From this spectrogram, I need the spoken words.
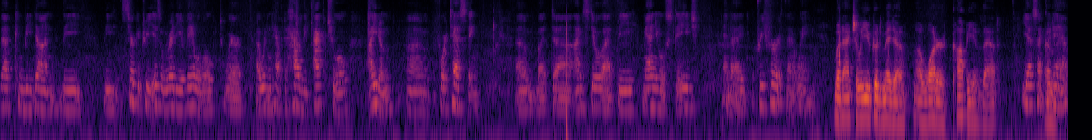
that can be done. The the circuitry is already available to where I wouldn't have to have the actual item um, for testing. Um, but uh, I'm still at the manual stage, and I prefer it that way. But actually, you could have made a, a water copy of that. Yes, I could Um, have.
